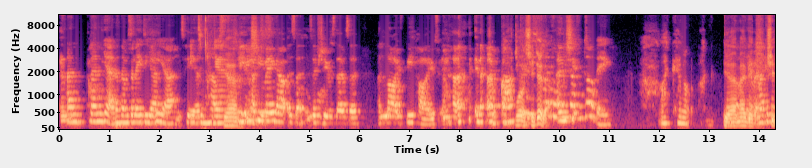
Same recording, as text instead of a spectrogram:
And then, yeah, then there was a lady Yeah, here here. Eton House. Yeah. Yeah. She, had she made out as, a, as if she was there as a, a live beehive in her in her Oh, bathroom. Well, she did. Oh, And she- that from Derby? I cannot. Yeah, maybe. hear like she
